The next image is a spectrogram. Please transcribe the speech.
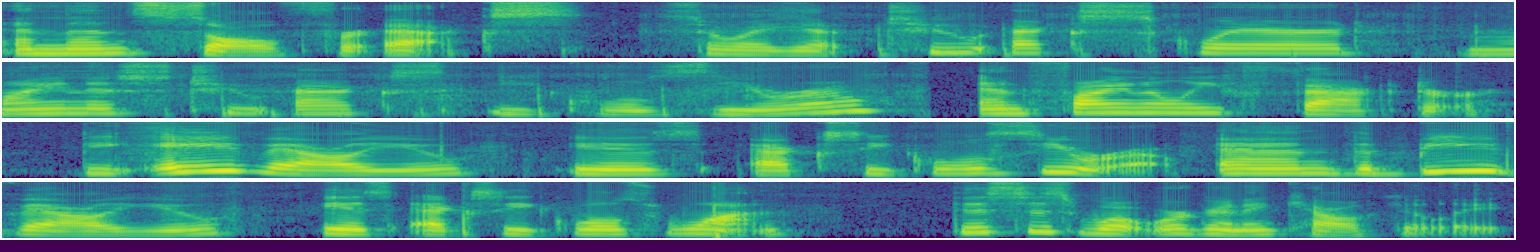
and then solve for x. So I get 2x squared minus 2x equals 0. And finally, factor. The a value is x equals 0, and the b value is x equals 1. This is what we're going to calculate.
